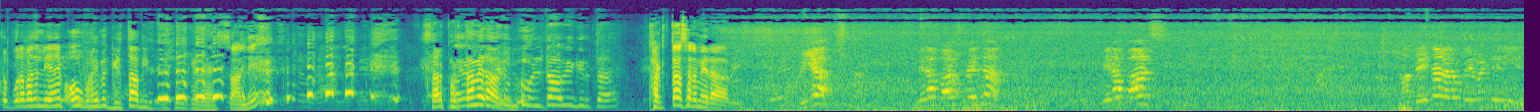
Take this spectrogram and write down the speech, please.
तो पूरा बदल लिया ओ भाई मैं गिरता अभी। है साले। सर फटता मेरा अभी। उल्टा होके गिरता। फटता सर मेरा अभी। भैया मेरा पर्स भेजना। मेरा पर्स। हाँ भेजना पेमेंट देनी है।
